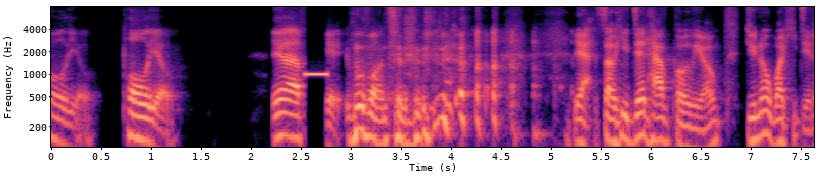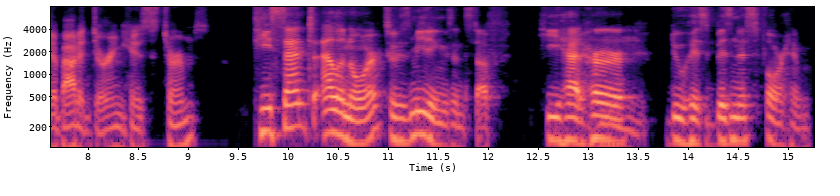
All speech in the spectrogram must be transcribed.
polio. Polio. Yeah, f- it. move on to the. Yeah, so he did have polio. Do you know what he did about it during his terms? he sent Eleanor to his meetings and stuff. He had her Mm. do his business for him,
